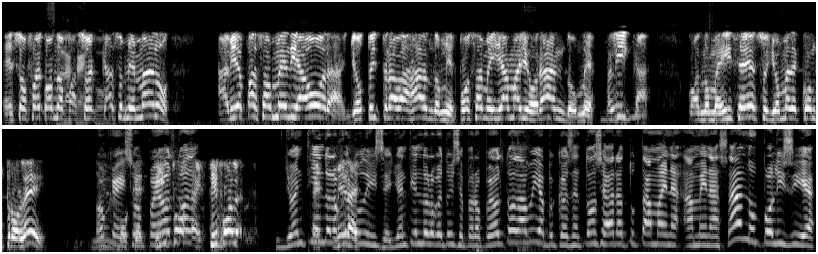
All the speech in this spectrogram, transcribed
Eso fue cuando pasó el caso, mi hermano. Había pasado media hora, yo estoy trabajando, mi esposa me llama llorando, me explica. cuando me hice eso, yo me descontrolé. Ok, Porque so el tipo- el tipo le- Yo entiendo Eh, lo mira, que tú dices, yo entiendo lo que tú dices, pero peor todavía porque entonces ahora tú estás amena- amenazando a un policía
